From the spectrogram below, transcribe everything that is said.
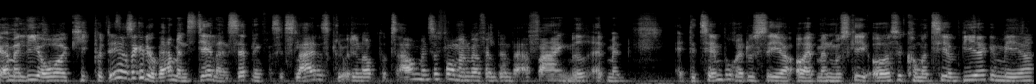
kan man lige over og kigge på det, og så kan det jo være, at man stjæler en sætning fra sit slide og skriver den op på tavlen, men så får man i hvert fald den der erfaring med, at, man, at det tempo reducerer, og at man måske også kommer til at virke mere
